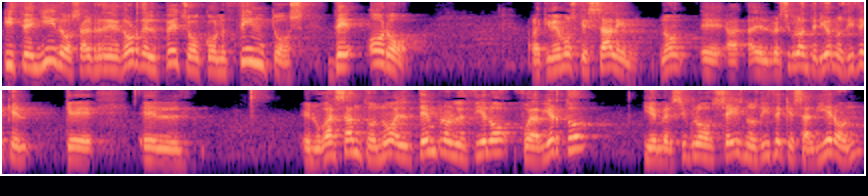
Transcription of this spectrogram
y ceñidos alrededor del pecho con cintos de oro Ahora aquí vemos que salen, ¿no? Eh, el versículo anterior nos dice que, que el, el lugar santo, ¿no? El templo en el cielo fue abierto y en versículo 6 nos dice que salieron,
